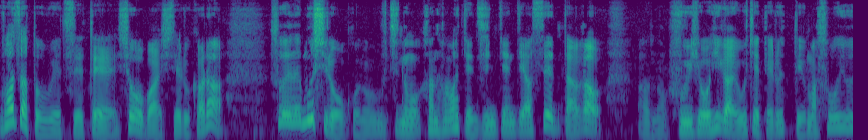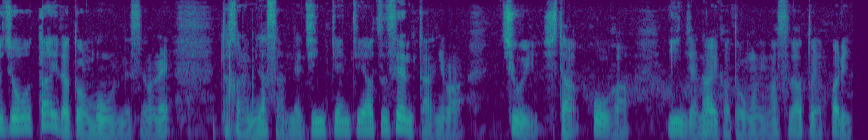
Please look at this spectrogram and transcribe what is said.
わざと植え付けて商売してるから、それでむしろこのうちの神奈川県人権啓発センターがあの風評被害を受けてるっていう、まあ、そういう状態だと思うんですよね。だから皆さんね、人権啓発センターには注意した方がいいんじゃないかと思います。あとやっぱり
